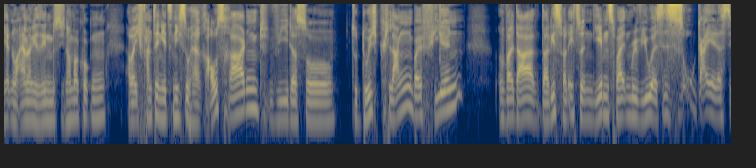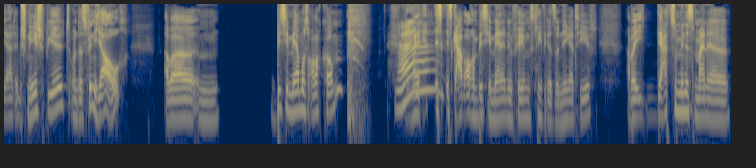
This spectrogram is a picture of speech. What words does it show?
ich halt nur einmal gesehen, müsste ich nochmal gucken. Aber ich fand den jetzt nicht so herausragend, wie das so, so durchklang bei vielen. Und weil da, da liest du halt echt so in jedem zweiten Review, es ist so geil, dass der halt im Schnee spielt. Und das finde ich auch. Aber ähm, ein bisschen mehr muss auch noch kommen. Ich meine, Ah. es, es gab auch ein bisschen mehr in dem Film, es klingt wieder so negativ. Aber ich, der hat zumindest meine,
